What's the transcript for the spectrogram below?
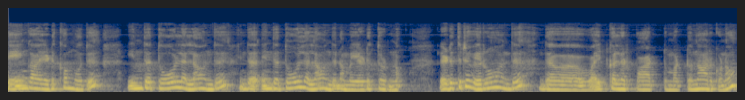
தேங்காய் எடுக்கும் போது இந்த தோலெல்லாம் வந்து இந்த இந்த தோலெல்லாம் வந்து நம்ம எடுத்துடணும். எடுத்துட்டு வெறும் வந்து இந்த ஒயிட் கலர் பார்ட் மட்டும்தான் இருக்கணும்.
